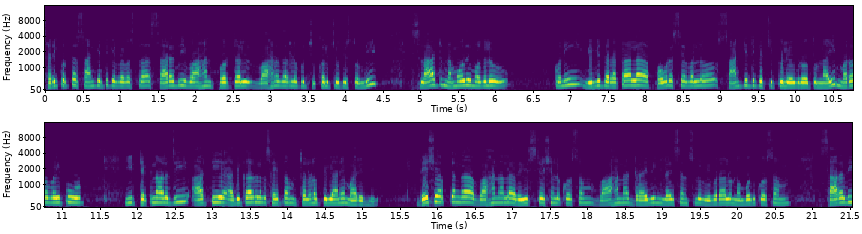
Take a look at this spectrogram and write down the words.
సరికొత్త సాంకేతిక వ్యవస్థ సారథి వాహన్ పోర్టల్ వాహనదారులకు చుక్కలు చూపిస్తుంది. స్లాట్ నమోదు మొదలు కొన్ని వివిధ రకాల పౌర సేవల్లో సాంకేతిక చిక్కులు ఎదురవుతున్నాయి. మరోవైపు ఈ టెక్నాలజీ ఆర్టీఏ అధికారులకు సైతం తలనొప్పిగానే మారింది. దేశవ్యాప్తంగా వాహనాల రిజిస్ట్రేషన్ల కోసం వాహన డ్రైవింగ్ లైసెన్సులు వివరాలు నమోదు కోసం సారథి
